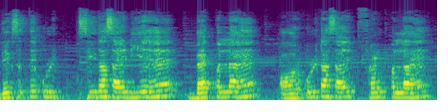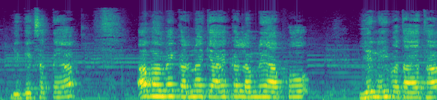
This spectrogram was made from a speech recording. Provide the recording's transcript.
देख सकते हैं, उल्ट, सीधा साइड ये है बैक पल्ला है और उल्टा साइड फ्रंट पल्ला है, ये देख सकते हैं आप। अब हमें करना क्या है, कल हमने आपको ये नहीं बताया था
